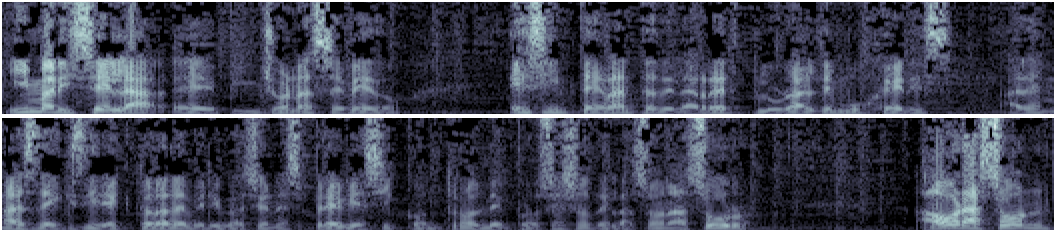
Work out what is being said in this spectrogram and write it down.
Y Marisela eh, Pinchón Acevedo es integrante de la Red Plural de Mujeres, además de exdirectora de averiguaciones previas y control de proceso de la zona sur. Ahora son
